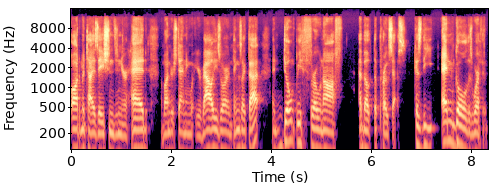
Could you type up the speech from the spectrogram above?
automatizations in your head of understanding what your values are and things like that. And don't be thrown off about the process because the end goal is worth it.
